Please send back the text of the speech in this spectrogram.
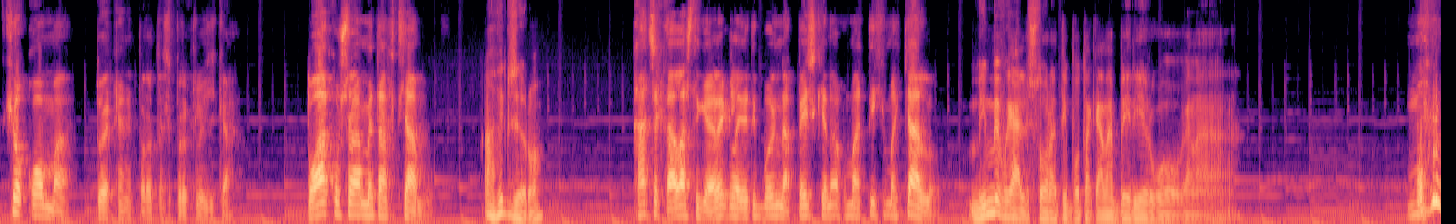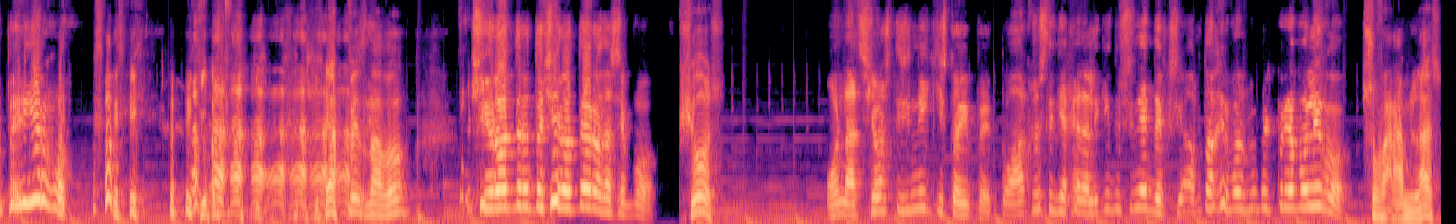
ποιο κόμμα το έκανε πρόταση προεκλογικά. Το άκουσα με τα αυτιά μου. Α, δεν ξέρω. Κάτσε καλά στην καρέκλα γιατί μπορεί να πέσει και να έχουμε ατύχημα κι άλλο. Μην με βγάλεις τώρα τίποτα κανένα περίεργο, κανένα... Μόνο περίεργο. για, για πες να δω. Το χειρότερο το χειρότερο θα σε πω. Ποιος; Ο Νατσιός της νίκης το είπε. Το άκουσα στη διακαναλική του συνέντευξη. Αυτό ακριβώς που είπε πριν από λίγο. Σοβαρά μιλάς;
